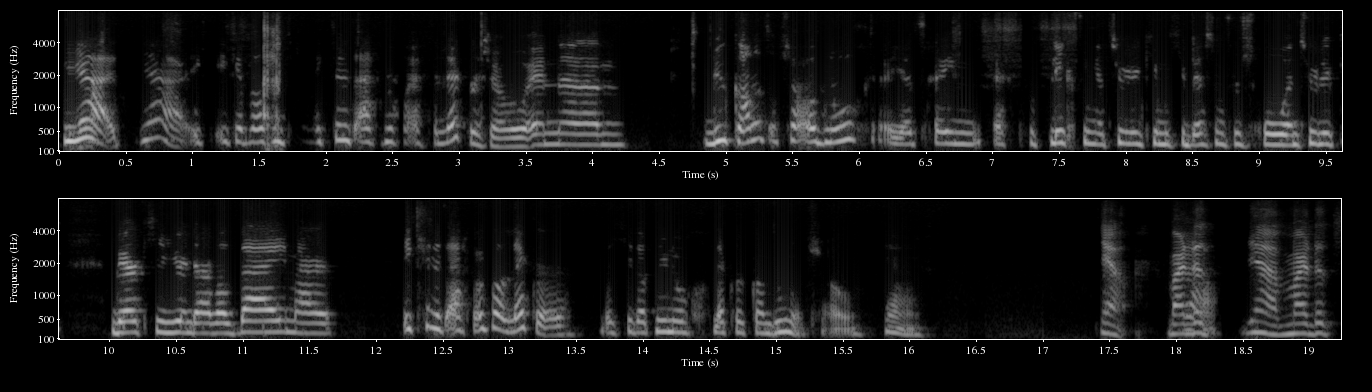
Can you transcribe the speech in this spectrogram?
Ja, ja ik, ik, heb wel ik vind het eigenlijk nog wel even lekker zo. En ehm, nu kan het of zo ook nog. Je hebt geen echt verplichting natuurlijk. Je moet je best doen voor school. En natuurlijk werk je hier en daar wat bij. Maar ik vind het eigenlijk ook wel lekker. Dat je dat nu nog lekker kan doen of zo. Ja. Maar, Ja. Dat, ja, maar dat,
